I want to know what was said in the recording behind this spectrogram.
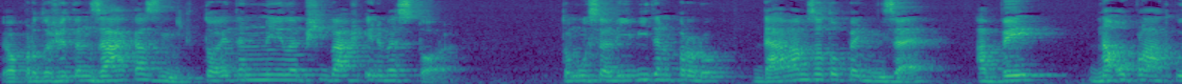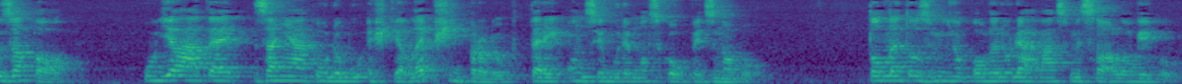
Jo, protože ten zákazník, to je ten nejlepší váš investor tomu se líbí ten produkt, dávám za to peníze a vy na oplátku za to uděláte za nějakou dobu ještě lepší produkt, který on si bude moct koupit znovu. Tohle to z mýho pohledu dává smysl a logiku.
